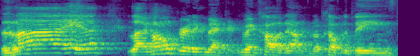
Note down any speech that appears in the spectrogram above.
liar. Like home critic been, been called out on a couple of things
